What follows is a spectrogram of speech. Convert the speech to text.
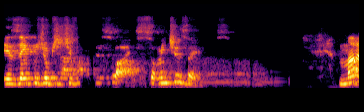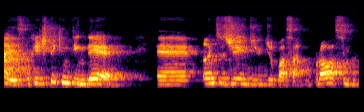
exemplos de objetivos pessoais, somente exemplos. Mas o que a gente tem que entender é é, antes de, de, de passar para o próximo,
